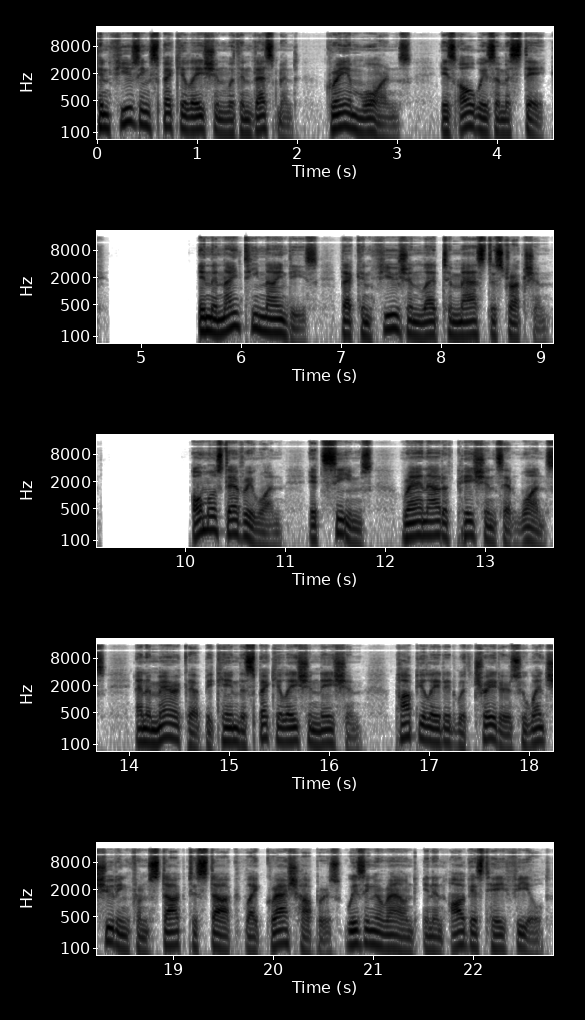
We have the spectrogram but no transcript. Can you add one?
Confusing speculation with investment, Graham warns, is always a mistake. In the 1990s, that confusion led to mass destruction. Almost everyone, it seems, ran out of patience at once, and America became the speculation nation, populated with traders who went shooting from stock to stock like grasshoppers whizzing around in an August hay field.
